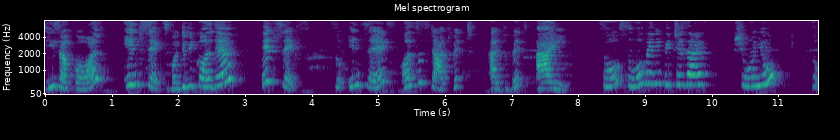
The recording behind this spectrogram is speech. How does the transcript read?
These are called insects. What do we call them? Insects. So insects also start with alphabet I. So, so many pictures I have shown you. So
